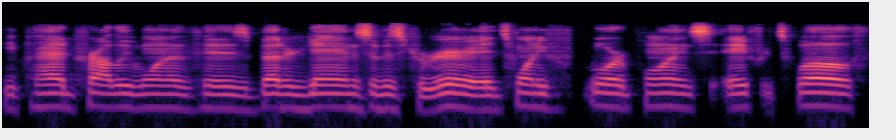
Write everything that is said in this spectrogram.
he had probably one of his better games of his career. He had 24 points, 8 for 12.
